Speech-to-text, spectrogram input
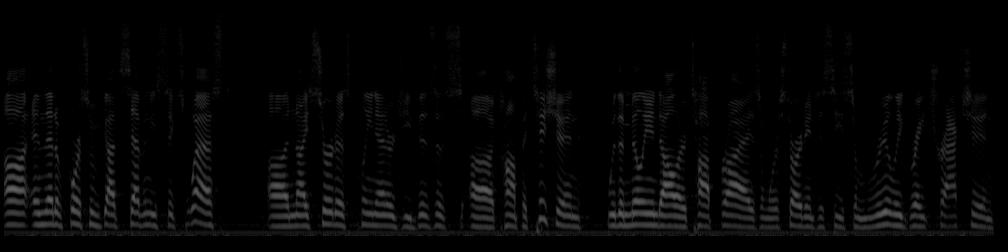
Uh, and then, of course, we've got 76 West, uh, NYSERDA's clean energy business uh, competition with a million dollar top prize. And we're starting to see some really great traction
